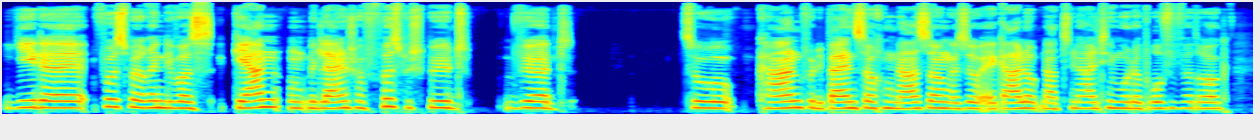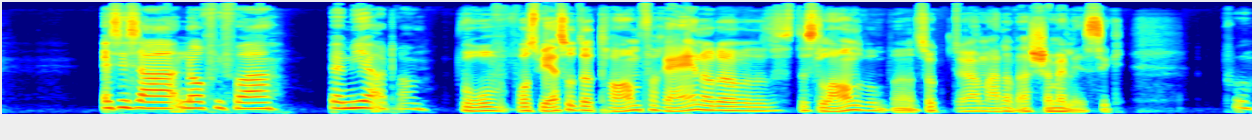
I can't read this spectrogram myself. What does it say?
jede Fußballerin, die was gern und mit Leidenschaft Fußball spielt, wird zu keinen von den beiden Sachen Nein sagen. Also egal ob Nationalteam oder Profivertrag. Es ist auch nach wie vor bei mir ein Traum. Wo, was wäre so der Traumverein oder das Land, wo man sagt, ja, man, da war es schon mal lässig? Puh,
